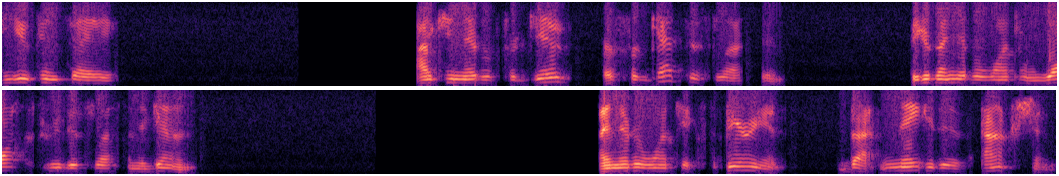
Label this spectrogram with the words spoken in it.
you can say, I can never forgive or forget this lesson because I never want to walk through this lesson again. I never want to experience that negative action.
